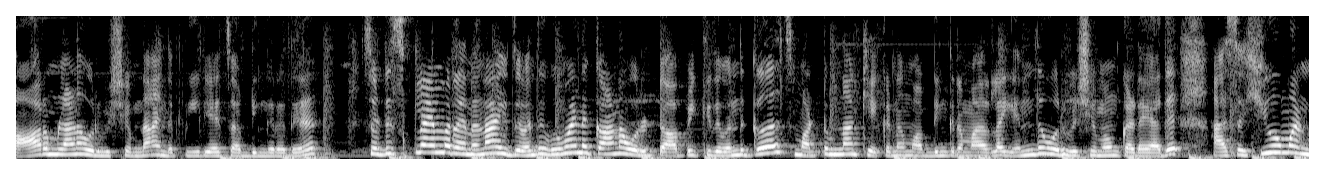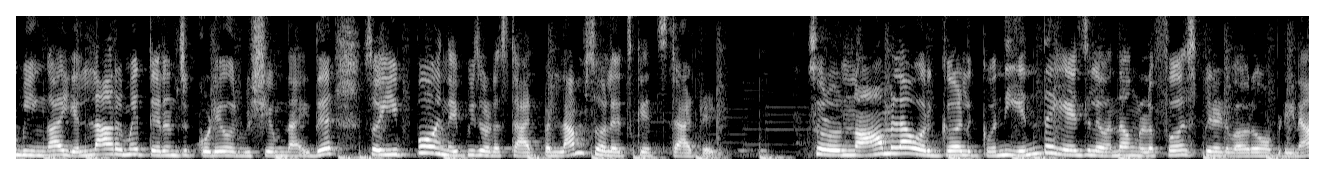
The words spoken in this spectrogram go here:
நார்மலான ஒரு விஷயம் தான் இந்த பீரியட்ஸ் அப்படிங்கிறது. ஸோ டிஸ்க்ளைமர் என்னென்னா இது வந்து உமனுக்கான ஒரு டாபிக் இது வந்து கேர்ள்ஸ் மட்டும்தான் கேட்கணும் அப்படிங்கிற மாதிரிலாம் எந்த ஒரு விஷயமும் கிடையாது. ஆஸ் அ ஹியூமன் பீங்காக எல்லாருமே தெரிஞ்சுக்கூடிய ஒரு விஷயம் தான் இது. ஸோ இப்போ இந்த எபிசோட ஸ்டார்ட் பண்ணலாம். So let's get started so நார்மலாக ஒரு கேர்ளுக்கு வந்து எந்த ஏஜில் வந்து அவங்களோட ஃபர்ஸ்ட் பீரியட் வரும் அப்படின்னா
